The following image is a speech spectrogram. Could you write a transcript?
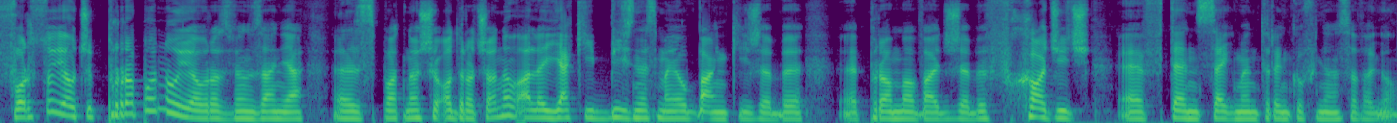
forsują czy proponują rozwiązania e, z płatnością odroczoną, ale jaki biznes mają banki, żeby e, promować, żeby wchodzić e, w ten segment rynku finansowego?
